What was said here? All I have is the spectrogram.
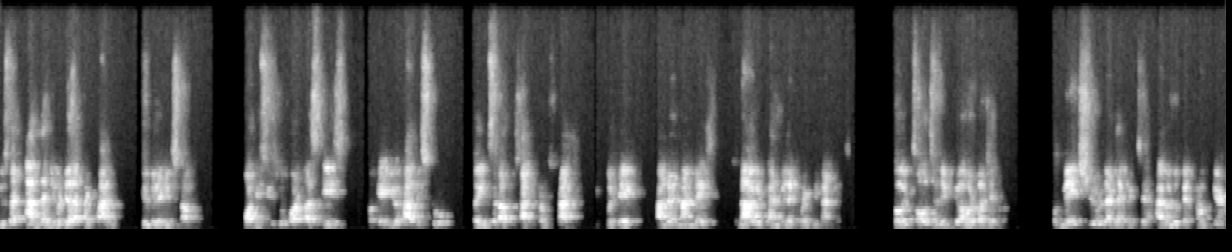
use that, and then your development time will be ready reduced down. What is useful for us is, okay, you have this tool, so instead of starting from scratch, it will take hundred man days, now it can be like twenty man days. So it's also linked to our budget. So make sure that like, let's say, have a look at from here,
